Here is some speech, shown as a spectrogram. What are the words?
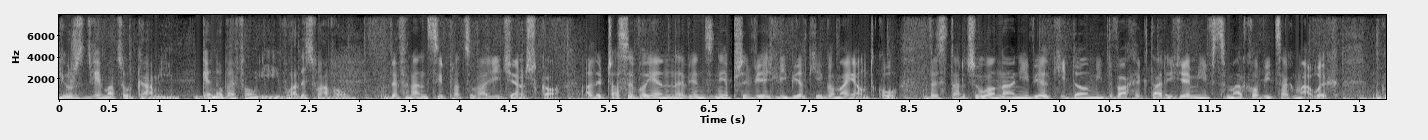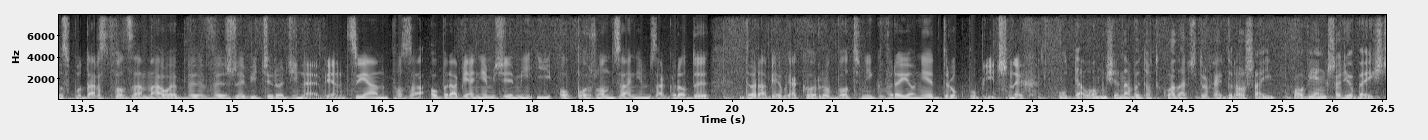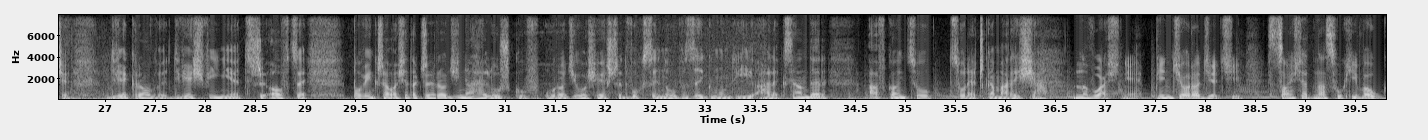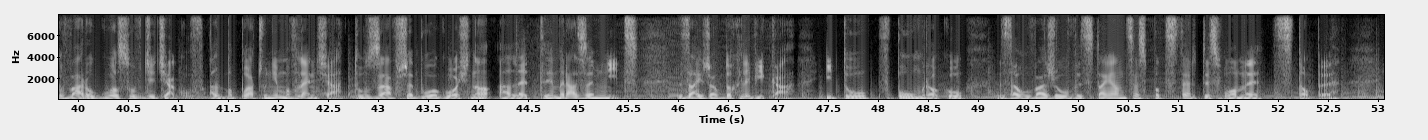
już z dwiema córkami, Genowefą i Władysławą. We Francji pracowali ciężko, ale czasy wojenne, więc nie przywieźli wielkiego majątku. Wystarczyło na niewielki dom i dwa hektary ziemi w Smarchowicach Małych. Gospodarstwo za małe, by wyżywić rodzinę, więc Jan poza obrabianiem ziemi i oporządzaniem zagrody dorabiał jako robotnik w rejonie dróg publicznych. Udało mu się nawet odkładać trochę grosza i powiększać obejście. Dwie krowy, dwie świnie, trzy owce. Powiększała się także rodzina Heluszków. Urodziło się jeszcze dwóch synów, Zygmunt i Aleksander, a w końcu córeczka Marysia. No właśnie, pięcioro dzieci. Sąsiad nasłuchiwał gwaru głosów dzieciaków albo płaczu niemowlęcia. Tu zawsze było głośno, ale tym razem nic. Zajrzał do chlewika i tu, w półmroku, zauważył wystające spod sterty słomy stopy.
